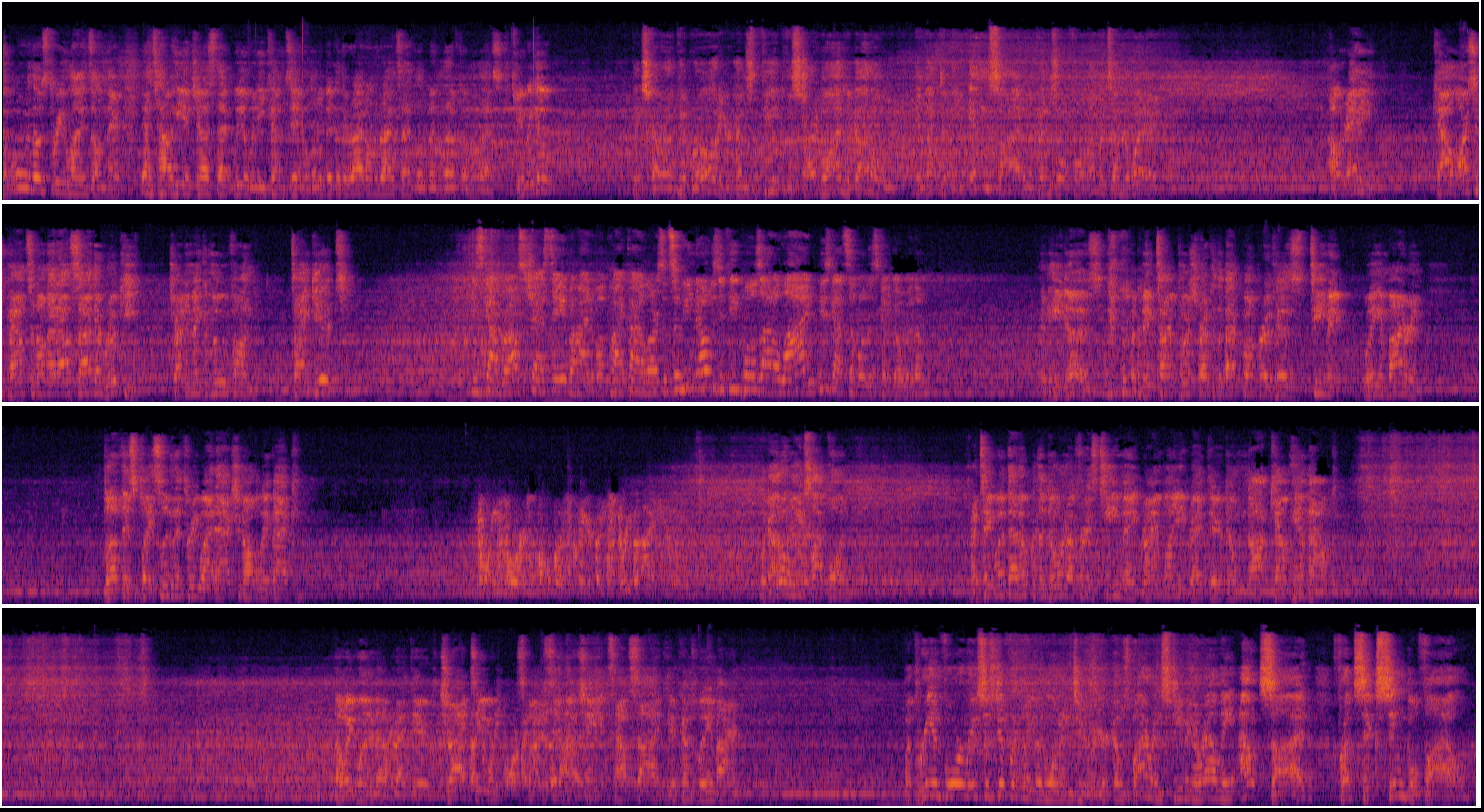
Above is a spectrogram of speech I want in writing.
What were those three lines on there? That's how he adjusts that wheel when he comes in. A little bit to the right on the right side, a little bit left on the left. Here we go. Thanks, car on pit road. Here comes the field to the starting line. Logano elected the inside, and the Pennzoil 400's underway. Already, Kyle Larson pouncing on that outside, That rookie, trying to make a move on Ty Gibbs. He's got Ross Chastain behind him up high, Kyle Larson, so he knows if he pulls out a line, he's got someone that's going to go with him. And he does. a big time push right to the back bumper of his teammate, William Byron. Love this place. Look at the three wide action all the way back. 24 is almost clear, but he's three behind you. Logano leads lap one. I tell you what, that opened the door up for his teammate, Ryan Blaney, right there. Don't not count him out. He wanted up right there. Tried to. Spotty said no chance. Outside. Here comes William Byron. But three and four races differently than one and two. And here comes Byron steaming around the outside. Front six single file.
